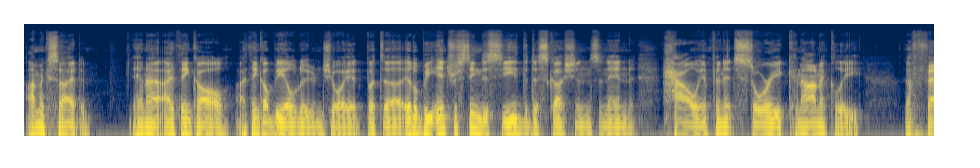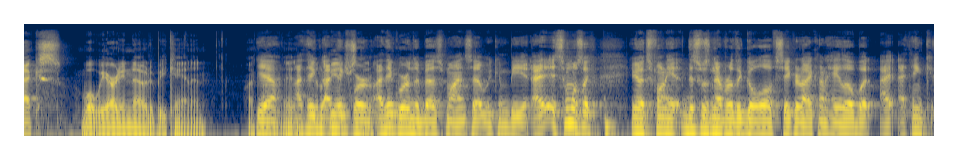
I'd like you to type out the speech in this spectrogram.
I'm excited, and I, I think I'll I think I'll be able to enjoy it. But uh, it'll be interesting to see the discussions and then how Infinite story canonically affects what we already know to be canon. Like, Yeah, it- I think I think we're. I think we're in the best mindset we can be in. I- It's almost like you know, it's funny. This was never the goal of Sacred Icon Halo, but I, I think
